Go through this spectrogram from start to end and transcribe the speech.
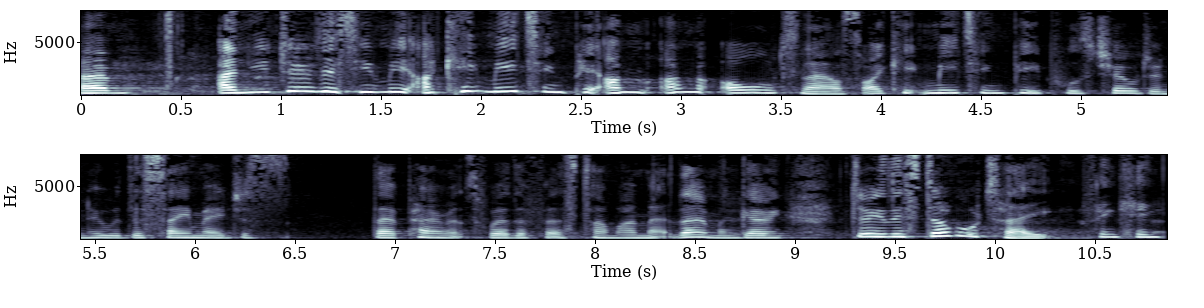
Um, and you do this, you meet, I keep meeting people, I'm, I'm old now, so I keep meeting people's children who were the same age as their parents were the first time I met them and going, doing this double take, thinking,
